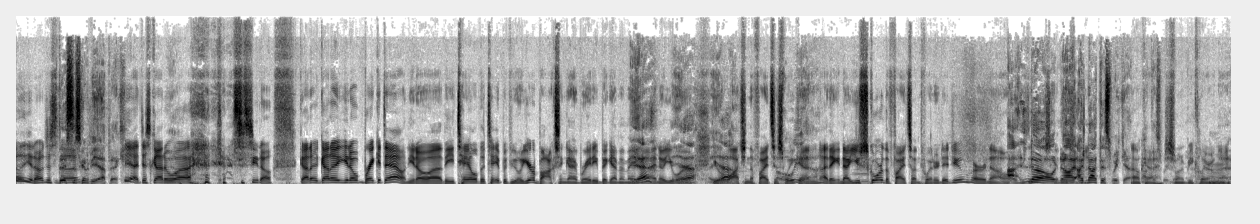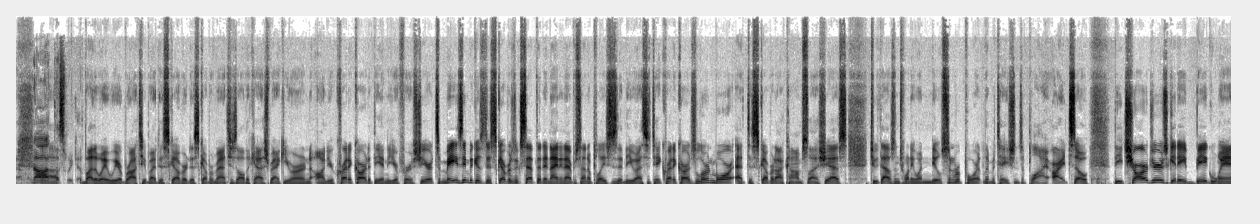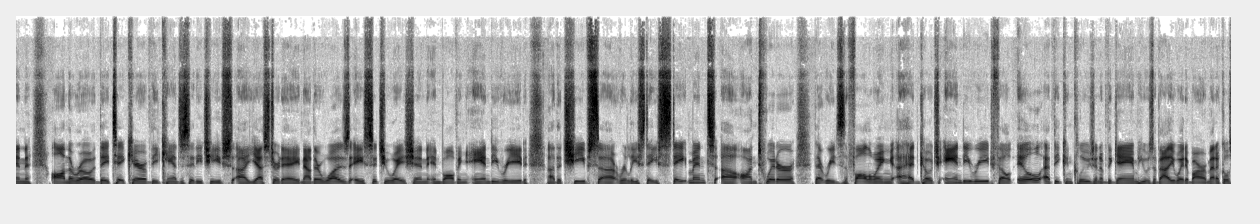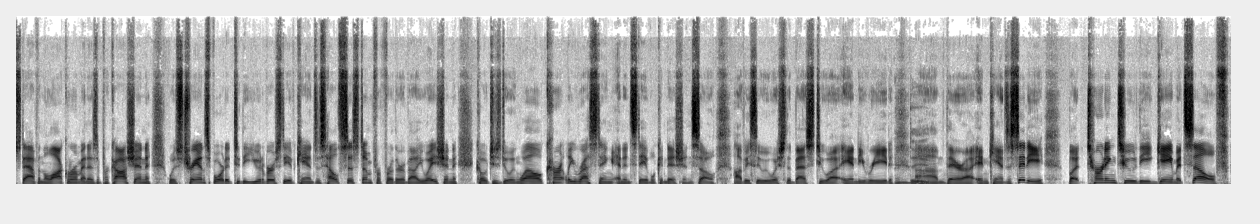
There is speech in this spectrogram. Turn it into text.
Uh, you know, just This uh, is going to be epic. yeah, just got to, uh, just you know, got to, got to, you know, break it down. You know, uh, the tail of the tape, if you will. You're a boxing guy, Brady, big MMA Yeah, guy. I know you were, yeah, you were watching the fights this Oh, weekend. yeah. I think now you scored the fights on Twitter, did you, or no? Or no, no, I, not this weekend. Okay, Not this just want to be clear on that. Not Uh, this weekend. By the way, we are brought to you by Discover. Discover matches all the cash back you earn on your credit card at the end of your first year. It's amazing because Discover's accepted in 99% of places in the U.S. to take credit cards. Learn more at discover.com slash yes. 2021 Nielsen Report. Limitations apply. All right, so the Chargers get a big win on the road. They take care of the Kansas City Chiefs uh, yesterday. Now, there was a situation involving Andy Reid. Uh, the Chiefs uh, released a statement uh, on Twitter that reads the following uh, Head coach Andy Reid felt ill at the conclusion of the game. He was evaluated by our medical staff in the locker room and, as a precaution, was transported to the University of Kansas Health System. System for further evaluation. Coach is doing well, currently resting and in stable condition. So obviously, we wish the best to uh, Andy Reid um, there uh, in Kansas City. But turning to the game itself,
